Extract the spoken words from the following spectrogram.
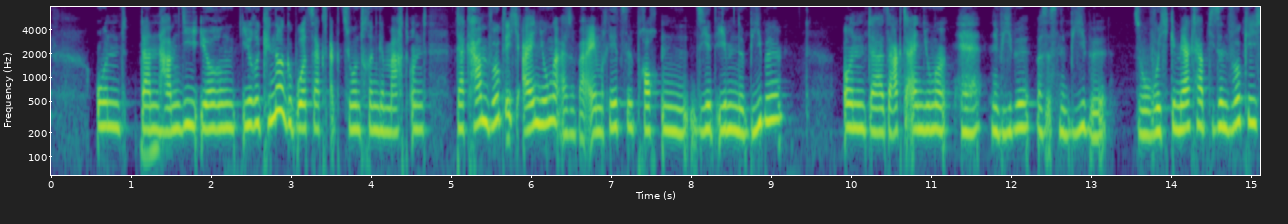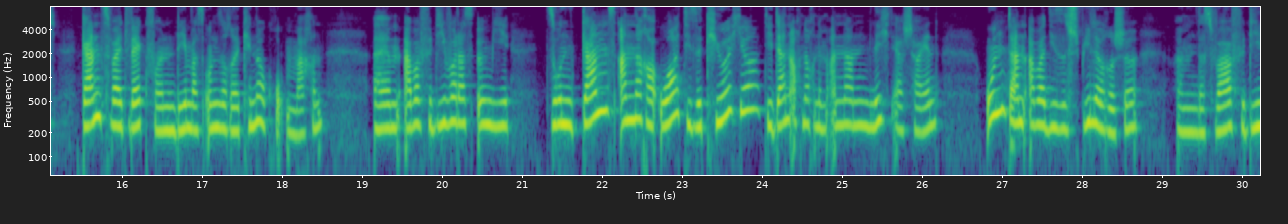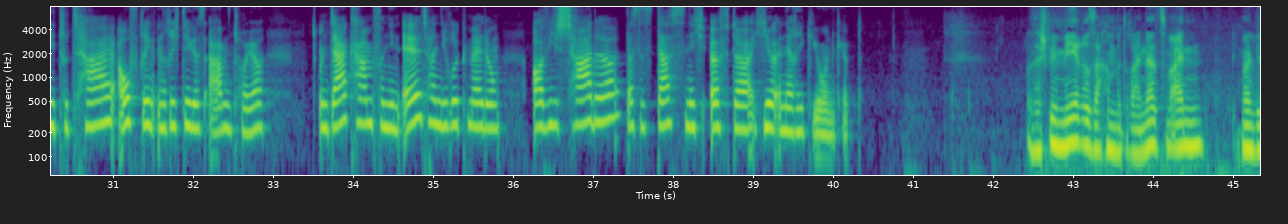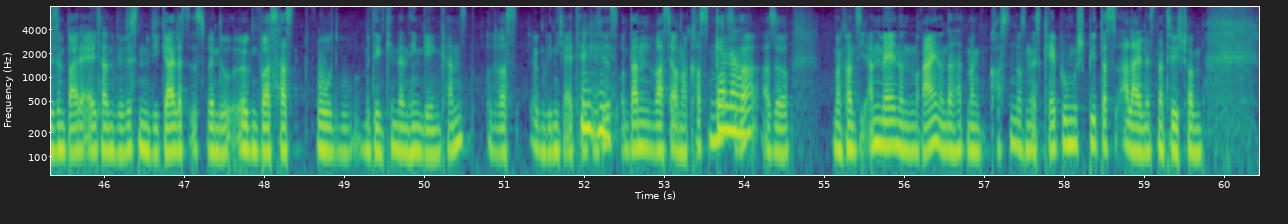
Und dann haben die ihren, ihre Kindergeburtstagsaktion drin gemacht. Und da kam wirklich ein Junge, also bei einem Rätsel brauchten sie eben eine Bibel. Und da sagte ein Junge, hä, eine Bibel? Was ist eine Bibel? So, wo ich gemerkt habe, die sind wirklich ganz weit weg von dem, was unsere Kindergruppen machen. Ähm, aber für die war das irgendwie so ein ganz anderer Ort, diese Kirche, die dann auch noch in einem anderen Licht erscheint. Und dann aber dieses Spielerische. Ähm, das war für die total aufregend, ein richtiges Abenteuer. Und da kam von den Eltern die Rückmeldung, oh, wie schade, dass es das nicht öfter hier in der Region gibt. Und da spielen mehrere Sachen mit rein. Ne? Zum einen, ich meine, wir sind beide Eltern, wir wissen, wie geil das ist, wenn du irgendwas hast, wo du mit den Kindern hingehen kannst und was irgendwie nicht alltäglich mhm. ist. Und dann war es ja auch noch kostenlos, genau. oder? Also man konnte sich anmelden und rein und dann hat man kostenlos ein Escape Room gespielt. Das allein ist natürlich schon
